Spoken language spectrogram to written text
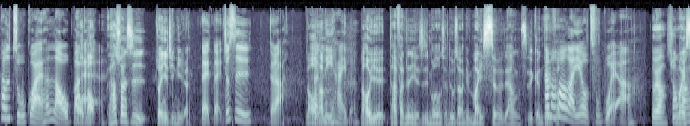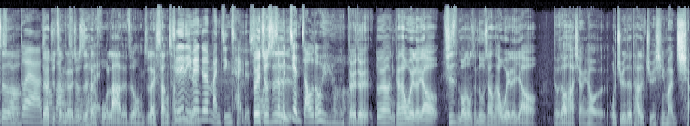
他不是主管，他是老板。哦，老，他算是专业经理人。对对，就是对啦。然后他厉害的，然后也他反正也是某种程度上有点卖色这样子，跟他们后来也有出轨啊。对啊，就卖色啊，对啊，对啊，就整个就是很火辣的这种，就在商场。其实里面就是蛮精彩的，对，就是什么见招都有。对对对啊，你看他为了要，其实某种程度上，他为了要得到他想要的，我觉得他的决心蛮强。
